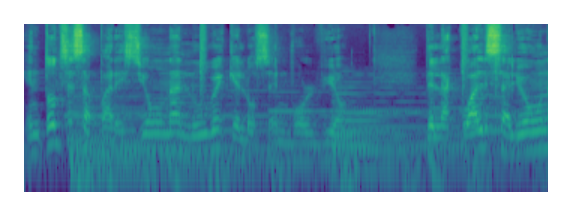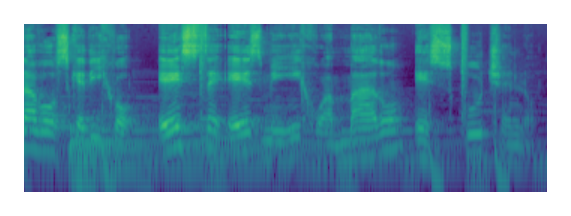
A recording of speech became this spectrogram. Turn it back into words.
Entonces apareció una nube que los envolvió, de la cual salió una voz que dijo, Este es mi Hijo amado, escúchenlo.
